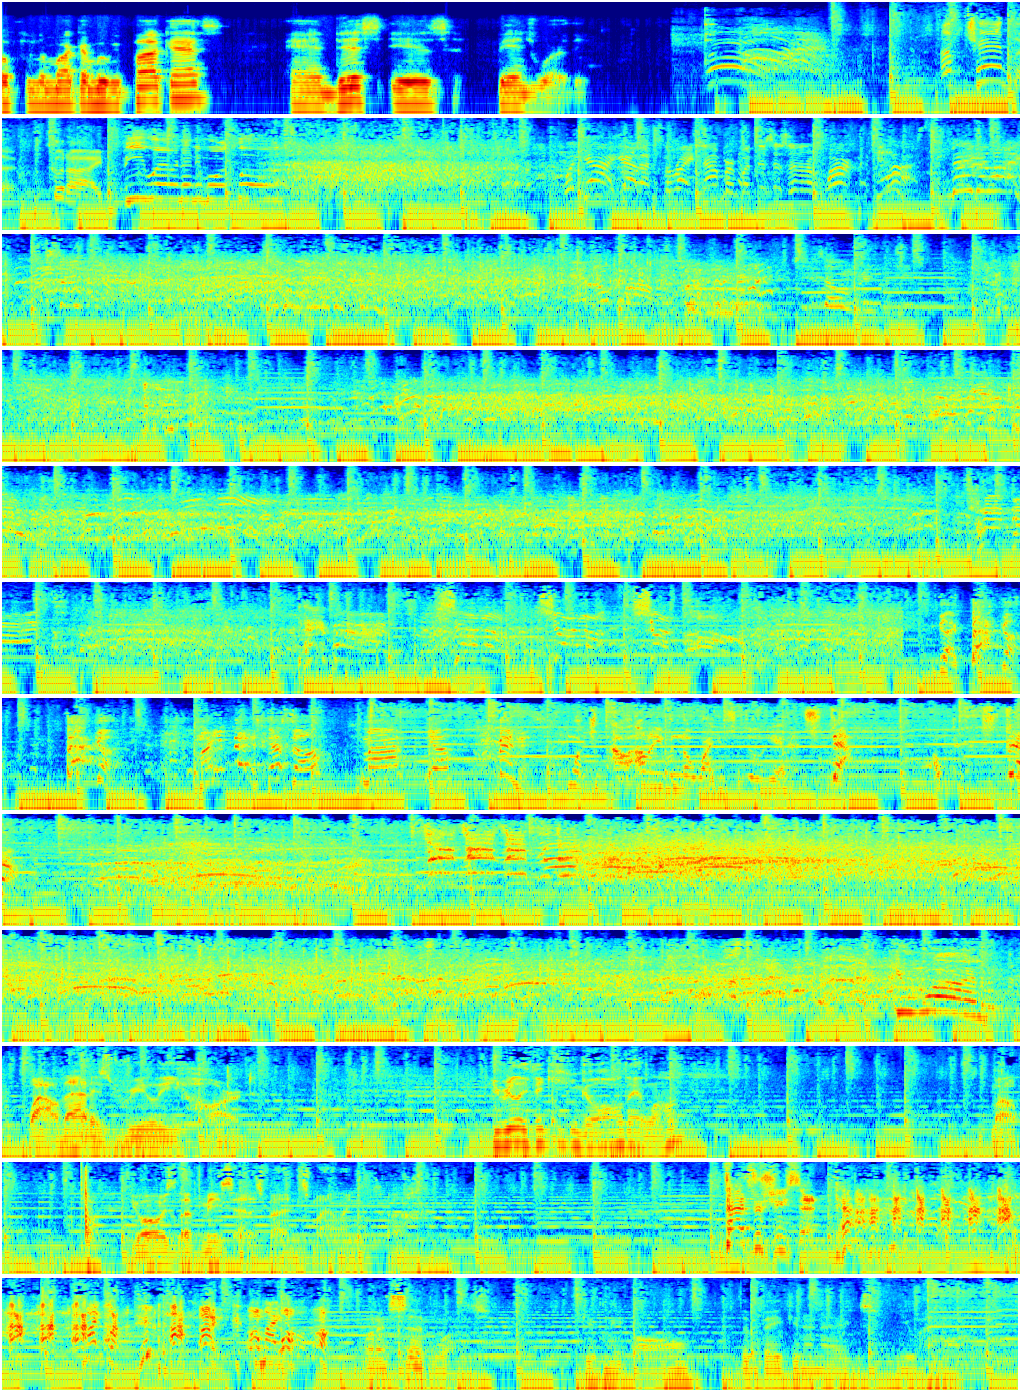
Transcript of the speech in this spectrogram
Lowe from the Market Movie Podcast, and this is Binge Worthy. Oh, I'm Chandler. Could I be wearing any more clothes? Well, yeah, yeah, that's the right number, but this isn't an apartment. What? Save your life! Save Yeah, no problem. Wow, that is really hard. You really think you can go all day long? Well, you always left me satisfied and smiling. So. That's what she said. Michael! Michael! What I said was, give me all the bacon and eggs you have.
